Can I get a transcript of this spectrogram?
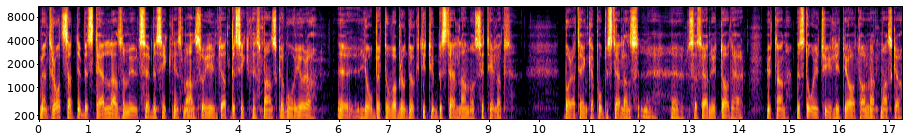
Men trots att det är beställaren som utser besiktningsman så är det inte att besiktningsman ska gå och göra eh, jobbet och vara duktig till beställaren och se till att bara tänka på beställarens eh, eh så att säga, nytta av det här. Utan det står ju tydligt i avtalen att man ska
